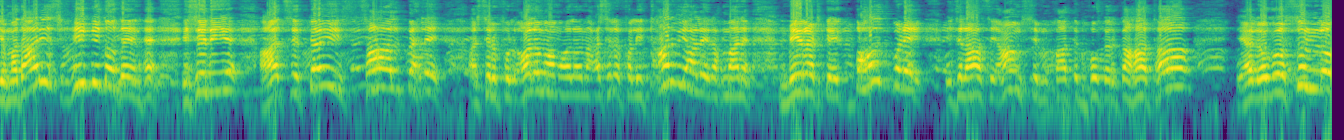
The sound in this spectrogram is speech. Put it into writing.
ये मदारिस ही की तो देन है। इसीलिए आज से कई साल पहले अशरफुलमा मौलाना अशरफ अली थानवी आल रहमान ने मेरठ के एक बहुत बड़े इजलास आम से मुखातिब होकर कहा था, या लोगों, सुन लो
